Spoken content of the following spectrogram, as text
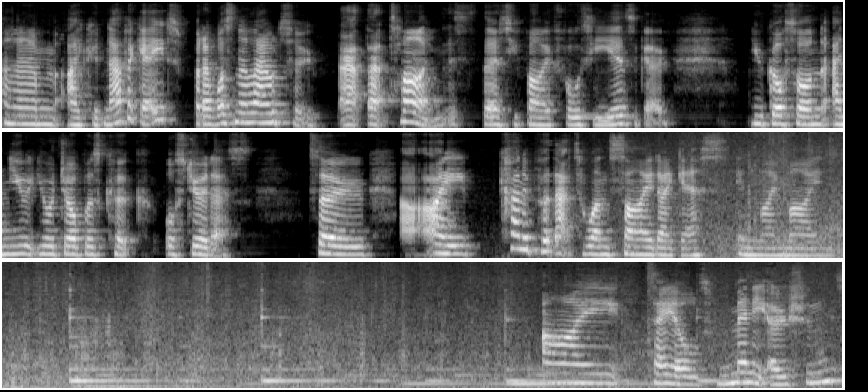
Um, I could navigate, but I wasn't allowed to at that time. This is 35, 40 years ago. You got on, and you your job was cook or stewardess. So I kind of put that to one side, I guess, in my mind. I sailed many oceans,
